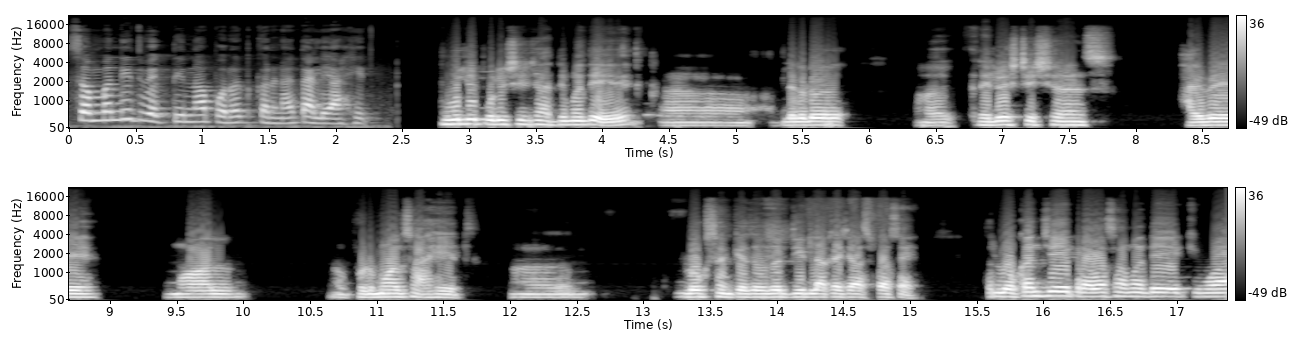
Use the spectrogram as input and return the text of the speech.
संबंधित व्यक्तींना परत करण्यात आले आहेत. मुली पोलीस स्टेशनच्या हद्दीमध्ये आपल्याकडं railway stations highway mall food malls आहेत. लोकसंख्या जवळजवळ दीड लाखाच्या आसपास आहे तर लोकांचे प्रवासामध्ये किंवा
